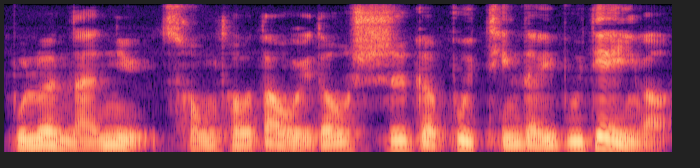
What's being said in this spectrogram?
不论男女，从头到尾都诗个不停的一部电影哦，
